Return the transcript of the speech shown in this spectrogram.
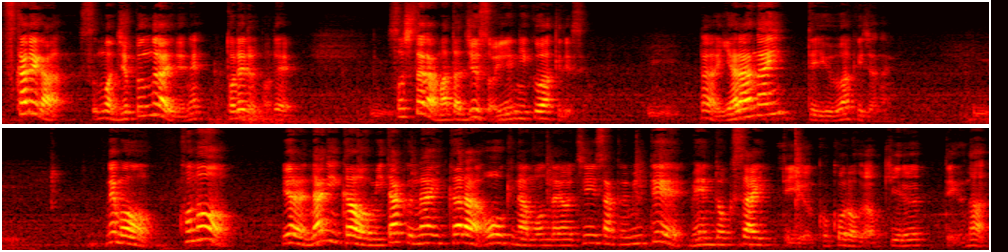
疲れがもう10分ぐらいでね取れるのでそしたらまたジュースを入れに行くわけですよ。だからやらないっていうわけじゃない。でもこのいわゆる何かを見たくないから大きな問題を小さく見て面倒くさいっていう心が起きるっていうのは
